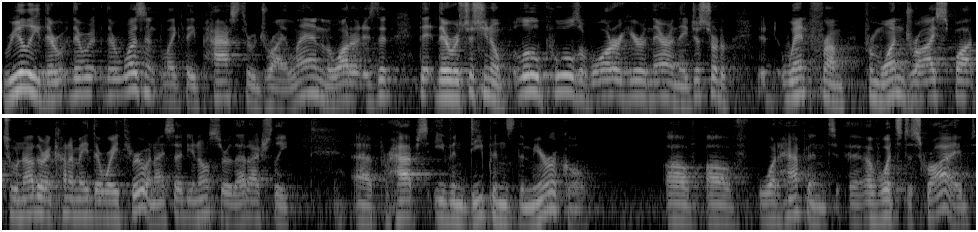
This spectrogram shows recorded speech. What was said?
really, there, there, there wasn't like they passed through dry land and the water, is that there was just, you know, little pools of water here and there and they just sort of went from, from one dry spot to another and kind of made their way through. And I said, you know, sir, that actually uh, perhaps even deepens the miracle of, of what happened, uh, of what's described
